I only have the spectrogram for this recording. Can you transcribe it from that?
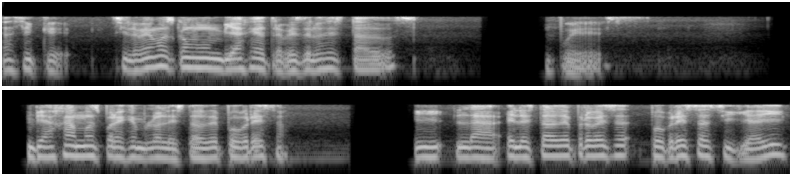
Así que si lo vemos como un viaje a través de los estados, pues viajamos, por ejemplo, al estado de pobreza. Y la, el estado de pobreza, pobreza sigue ahí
